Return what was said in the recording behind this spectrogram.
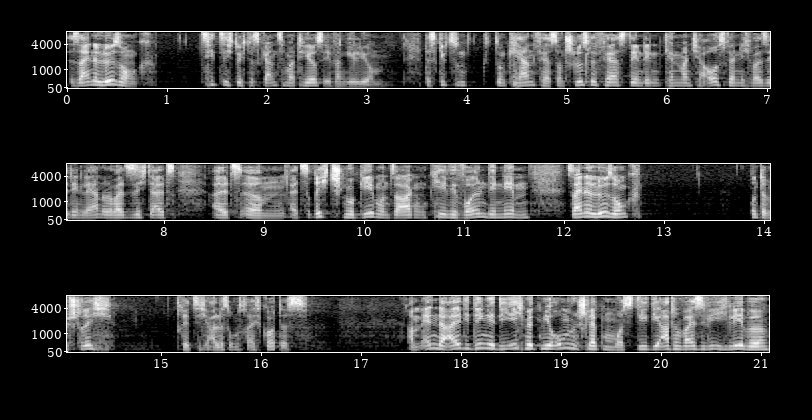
seine Lösung zieht sich durch das ganze Matthäus-Evangelium. Das gibt so, so einen Kernvers, so einen Schlüsselvers, den, den kennen manche auswendig, weil sie den lernen oder weil sie sich als, als, ähm, als Richtschnur geben und sagen, okay, wir wollen den nehmen. Seine Lösung, unterm Strich, dreht sich alles ums Reich Gottes am Ende all die Dinge, die ich mit mir umschleppen muss, die, die Art und Weise, wie ich lebe,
